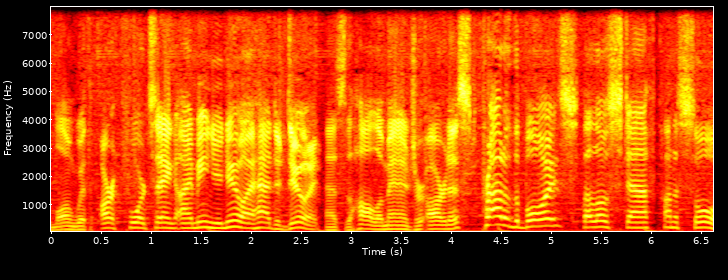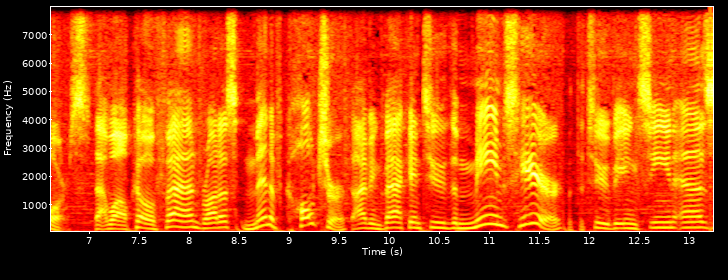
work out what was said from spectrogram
along with Arc Ford saying, I mean, you knew I had to do it, as the Hollow manager artist. Proud of the boys, fellow staff connoisseurs. That while Ko Fan brought us Men of Culture, diving back into the memes here, with the two being seen as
